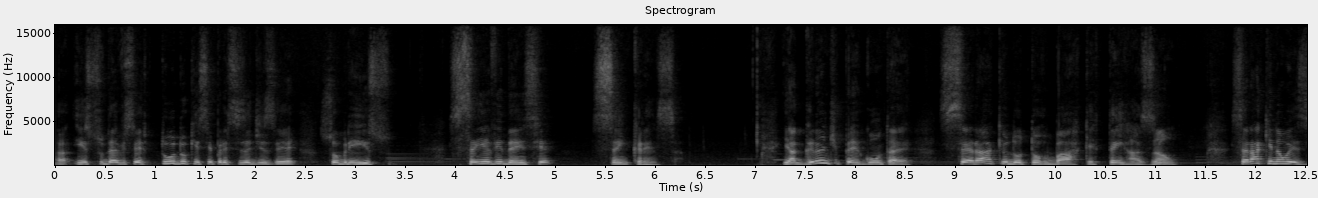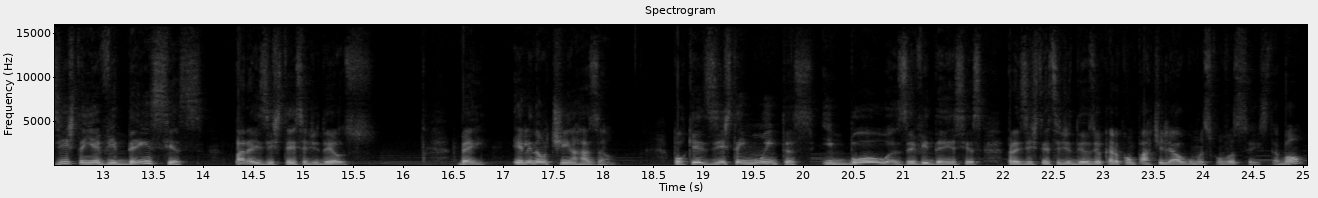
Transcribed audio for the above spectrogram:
uh, isso deve ser tudo que se precisa dizer sobre isso. Sem evidência, sem crença. E a grande pergunta é: será que o Dr. Barker tem razão? Será que não existem evidências para a existência de Deus? Bem, ele não tinha razão porque existem muitas e boas evidências para a existência de Deus e eu quero compartilhar algumas com vocês, tá bom?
